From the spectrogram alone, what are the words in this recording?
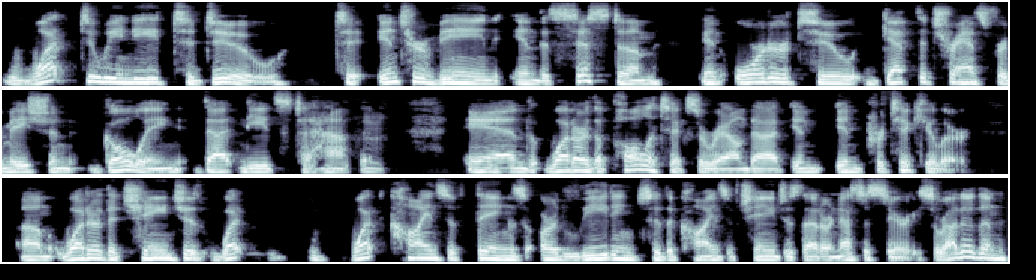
what do we need to do to intervene in the system in order to get the transformation going that needs to happen. Mm. And what are the politics around that in, in particular? Um, what are the changes? What what kinds of things are leading to the kinds of changes that are necessary? So rather than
